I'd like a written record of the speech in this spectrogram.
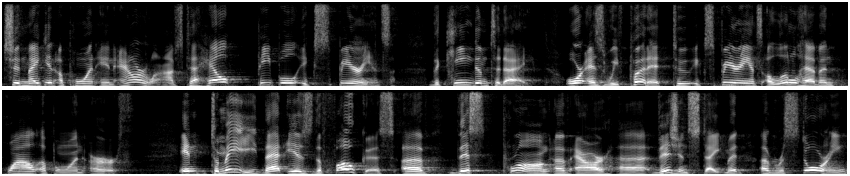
should make it a point in our lives to help people experience the kingdom today or as we've put it, to experience a little heaven while upon earth. And to me, that is the focus of this prong of our uh, vision statement of restoring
